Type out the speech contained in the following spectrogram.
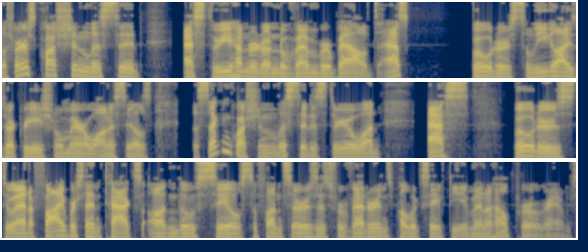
The first question listed as 300 on November ballots ask voters to legalize recreational marijuana sales. The second question listed is 301 asks voters to add a 5% tax on those sales to fund services for veterans, public safety, and mental health programs.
